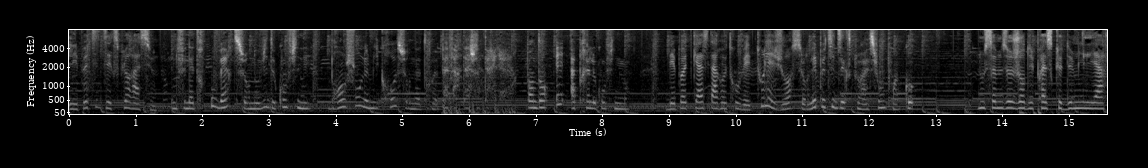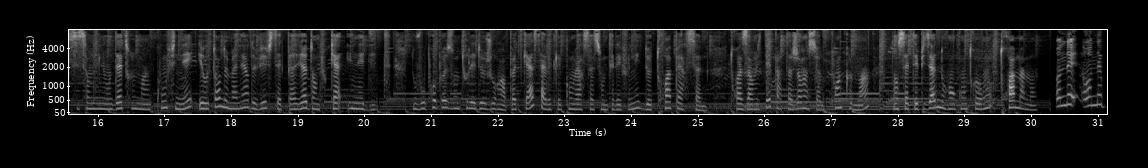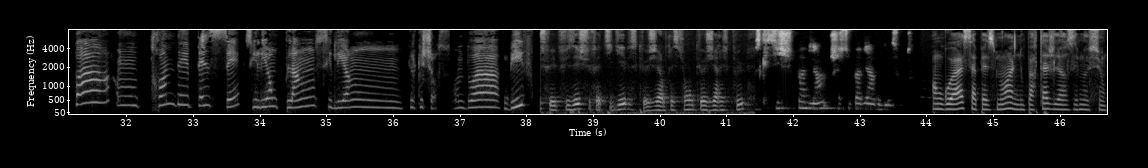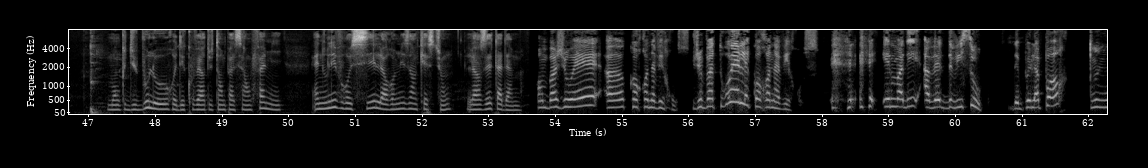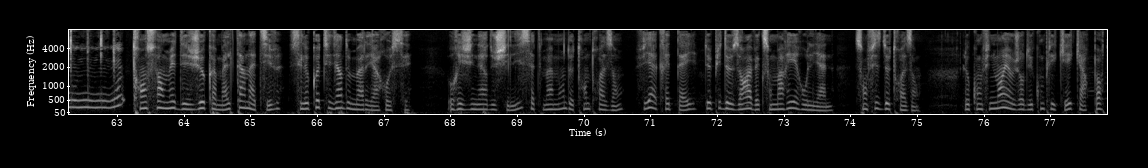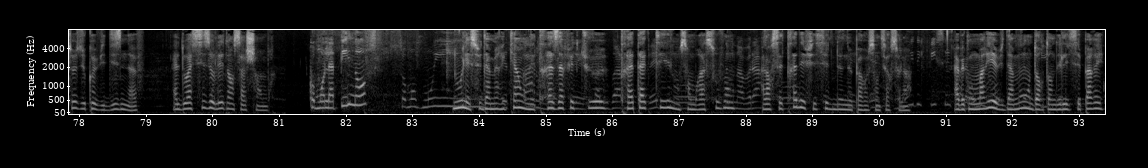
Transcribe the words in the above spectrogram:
Les petites explorations. Une fenêtre ouverte sur nos vies de confinés. Branchons le micro sur notre bavardage intérieur. Pendant et après le confinement. Des podcasts à retrouver tous les jours sur lespetitesexplorations.co. Nous sommes aujourd'hui presque 2 milliards 600 millions d'êtres humains confinés et autant de manières de vivre cette période en tout cas inédite. Nous vous proposons tous les deux jours un podcast avec les conversations téléphoniques de trois personnes, trois invités partageant un seul point commun. Dans cet épisode, nous rencontrerons trois mamans. On n'est pas en train de penser s'il y a un plan, s'il y a un- quelque chose. On doit vivre. Je suis épuisée, je suis fatiguée parce que j'ai l'impression que j'y arrive plus. Parce que si je suis pas bien, je suis pas bien avec les autres. Angoisse, apaisement, elles nous partagent leurs émotions. Manque du boulot, redécouvert du temps passé en famille. Elles nous livrent aussi leur remise en question, leurs états d'âme. On va jouer au coronavirus. Je vais tuer le coronavirus. Il m'a dit avec des bisous. Depuis la porte. Transformer des jeux comme alternative, c'est le quotidien de Maria Rosé. Originaire du Chili, cette maman de 33 ans vit à Créteil depuis deux ans avec son mari Erulian, son fils de 3 ans. Le confinement est aujourd'hui compliqué car porteuse du Covid-19, elle doit s'isoler dans sa chambre. Nous, les Sud-Américains, on est très affectueux, très tactiles, on s'embrasse souvent. Alors c'est très difficile de ne pas ressentir cela. Avec mon mari, évidemment, on dort dans des lits séparés.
